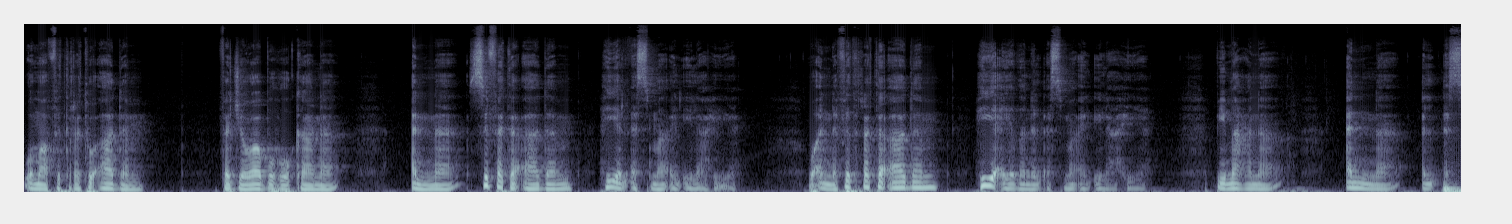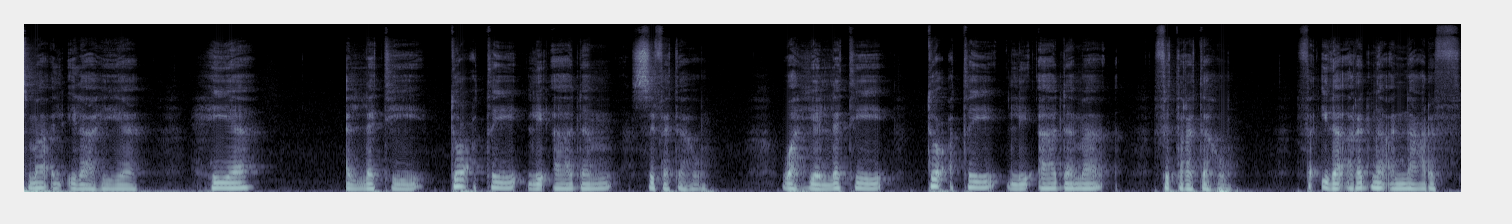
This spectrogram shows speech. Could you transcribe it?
وما فطرة آدم؟ فجوابه كان أن صفة آدم هي الأسماء الإلهية. وأن فطرة آدم هي أيضا الأسماء الإلهية بمعنى أن الأسماء الإلهية هي التي تعطي لآدم صفته وهي التي تعطي لآدم فطرته. فإذا أردنا أن نعرف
